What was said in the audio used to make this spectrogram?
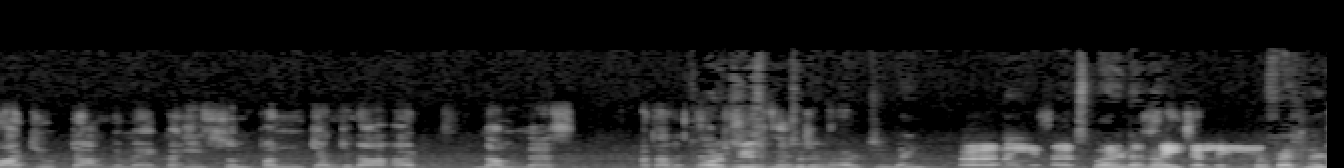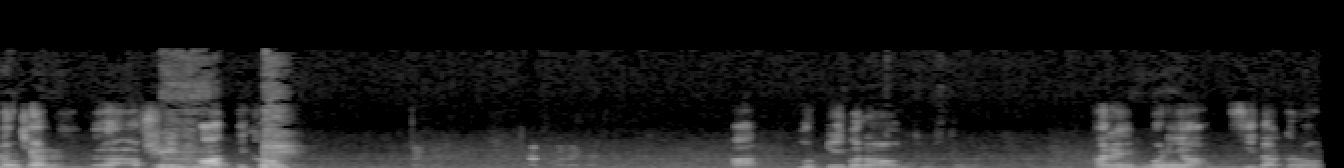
बाजू टांग में कहीं सुनपन झंझनाहट नमनेस पता लगता है हर चीज़? पूछ रहे हैं। हर चीज़ भाई नहीं ऐसा Expert है ना? सही चल रही है। प्रोफेशनल अच्छा। डॉक्टर है अफशीन हाथ दिखाओ। हाँ मुट्ठी बनाओ। अरे बढ़िया सीधा करो।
